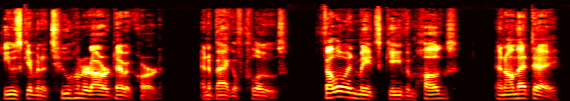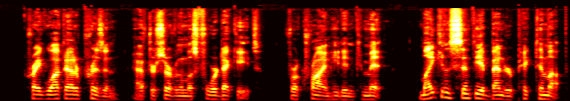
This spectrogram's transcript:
he was given a $200 debit card and a bag of clothes. Fellow inmates gave him hugs, and on that day, Craig walked out of prison after serving almost four decades for a crime he didn't commit. Mike and Cynthia Bender picked him up,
